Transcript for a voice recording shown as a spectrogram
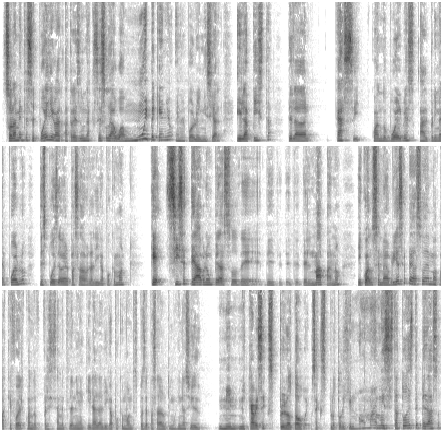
solamente se puede llegar a través de un acceso de agua muy pequeño en el pueblo inicial. Y la pista te la dan casi cuando vuelves al primer pueblo después de haber pasado la liga Pokémon. Que sí se te abre un pedazo de, de- de- de- de- del mapa, ¿no? Y cuando se me abrió ese pedazo de mapa, que fue cuando precisamente tenía que ir a la liga Pokémon después de pasar al último gimnasio, mi, mi cabeza explotó, güey. O sea, explotó. Dije, no mames, está todo este pedazo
